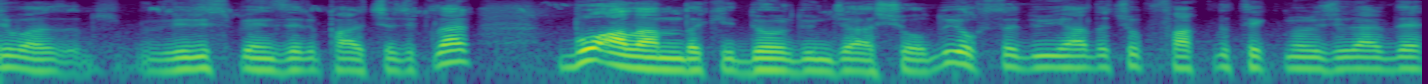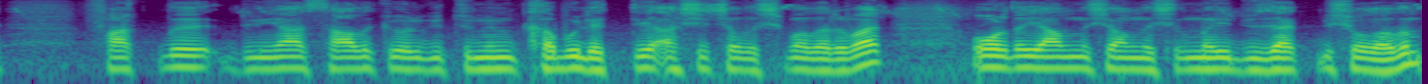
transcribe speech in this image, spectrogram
var, virüs benzeri parçacıklar bu alandaki dördüncü aşı oldu. Yoksa dünyada çok farklı teknolojilerde farklı Dünya Sağlık Örgütü'nün kabul ettiği aşı çalışmaları var. Orada yanlış anlaşılmayı düzeltmiş olalım.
